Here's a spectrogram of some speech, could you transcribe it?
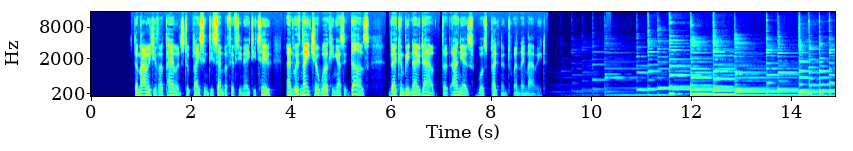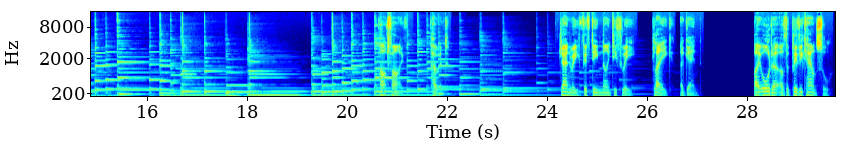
The marriage of her parents took place in December 1582, and with nature working as it does, there can be no doubt that Agnes was pregnant when they married. Part 5 Poet January 1593 Plague again. By order of the Privy Council,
